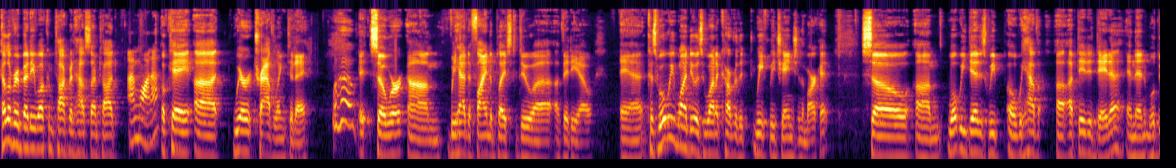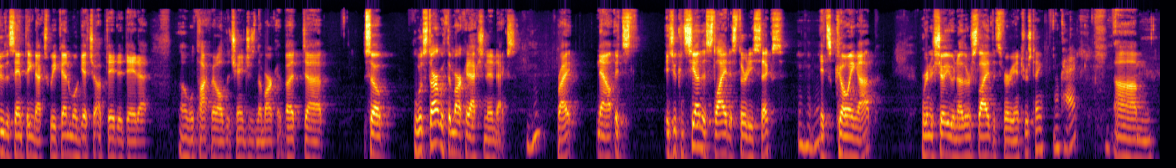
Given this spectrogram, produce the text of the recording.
Hello, everybody. Welcome to Talk About House. I'm Todd. I'm Oana. Okay, uh, we're traveling today, Woohoo! It- so we're um, we had to find a place to do a, a video, and because what we want to do is we want to cover the weekly change in the market. So um, what we did is we oh, we have uh, updated data, and then we'll do the same thing next weekend. We'll get you updated data. Uh, we'll talk about all the changes in the market, but uh, so we'll start with the market action index. Right now, it's as you can see on this slide, it's 36. It's going up. We're going to show you another slide that's very interesting. Okay. Um,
